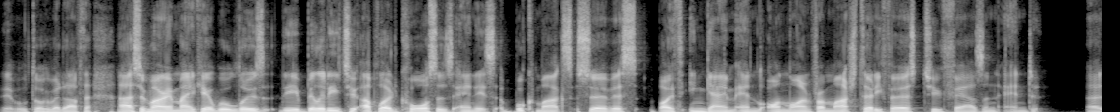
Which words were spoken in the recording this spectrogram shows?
yeah, we'll talk about it after. Uh, Super Mario Maker will lose the ability to upload courses and its bookmarks service both in-game and online from March 31st, 2000 and uh,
